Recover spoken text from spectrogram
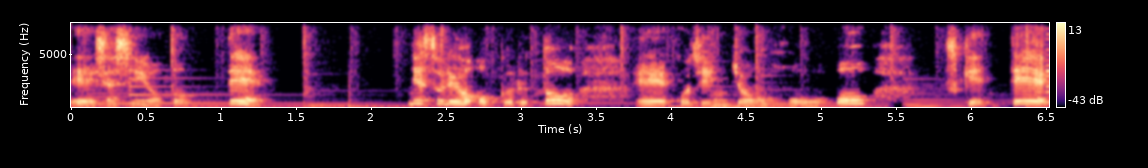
えー、写真を撮ってでそれを送ると、えー、個人情報をつけて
